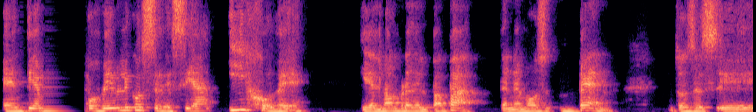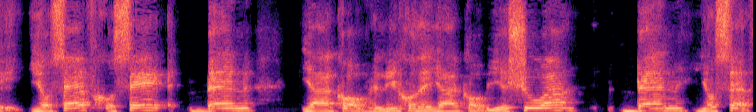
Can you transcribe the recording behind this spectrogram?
en tiempos bíblicos se decía hijo de y el nombre del papá. Tenemos Ben, entonces, eh, Yosef, José, Ben Jacob, el hijo de Jacob. Yeshua, Ben Yosef,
